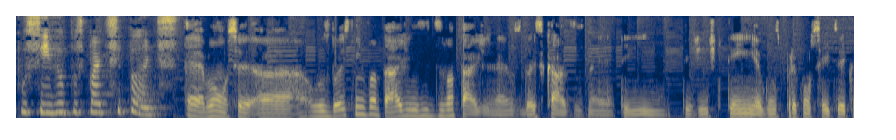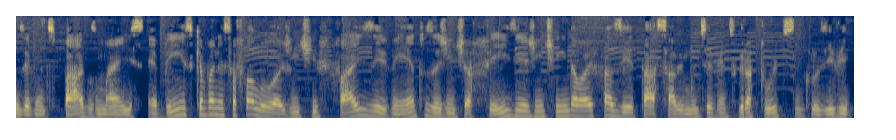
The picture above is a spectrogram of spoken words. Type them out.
possível para os participantes. É, bom, você, uh, os dois têm vantagens e desvantagens, né? Os dois casos, né? Tem, tem gente que tem alguns preconceitos aí com os eventos pagos, mas é bem isso que a Vanessa falou. A gente faz eventos, a gente já fez e a gente ainda vai fazer, tá? Sabe? Muitos eventos gratuitos, inclusive,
